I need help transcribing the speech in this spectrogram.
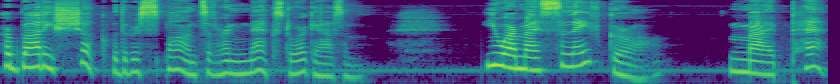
Her body shook with the response of her next orgasm. You are my slave girl, my pet.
